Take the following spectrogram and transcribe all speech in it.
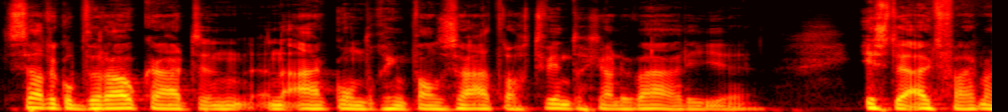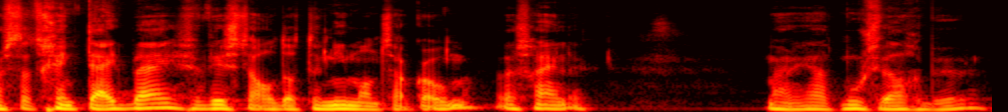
staat ook op de rouwkaart een, een aankondiging van zaterdag 20 januari. Uh, is de uitvaart, maar er staat geen tijd bij. Ze wisten al dat er niemand zou komen, waarschijnlijk. Maar ja, het moest wel gebeuren.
